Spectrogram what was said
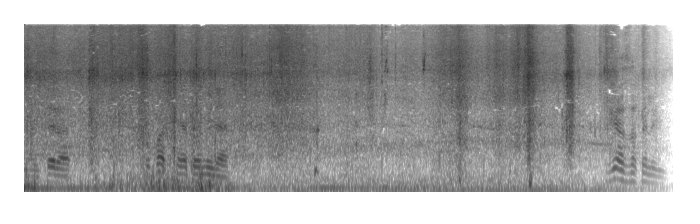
No i teraz popatrzcie na tę minę. criança da televisão.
